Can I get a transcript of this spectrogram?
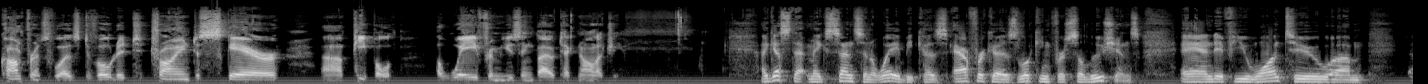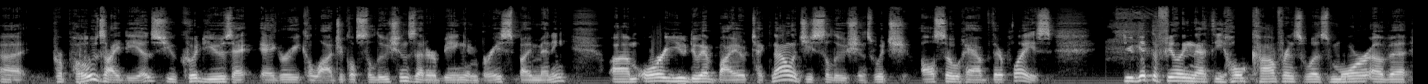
conference was devoted to trying to scare uh, people away from using biotechnology. I guess that makes sense in a way because Africa is looking for solutions, and if you want to um, uh, propose ideas. You could use agroecological solutions that are being embraced by many, um, or you do have biotechnology solutions, which also have their place. Do you get the feeling that the whole conference was more of an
